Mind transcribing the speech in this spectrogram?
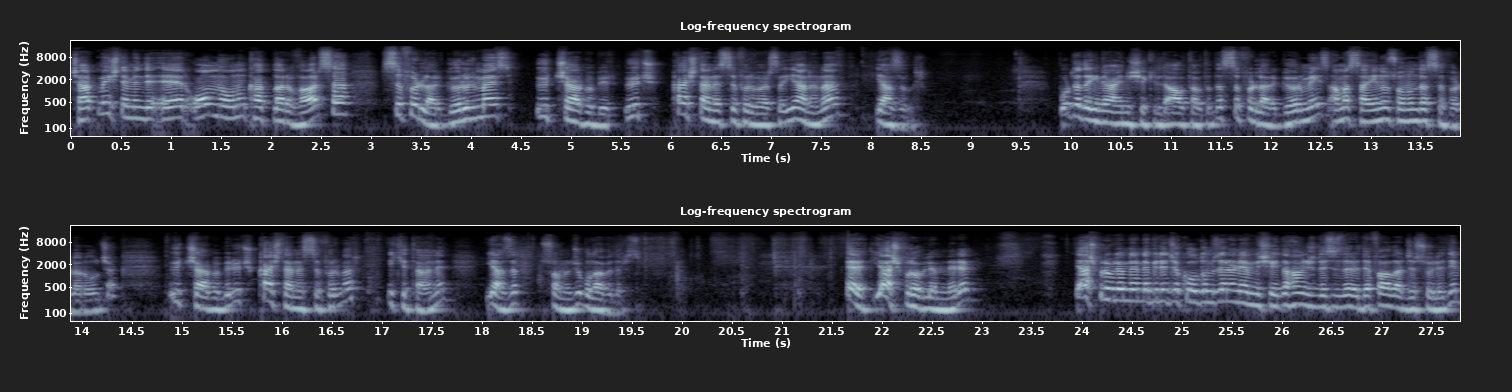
Çarpma işleminde eğer 10 ve onun katları varsa sıfırlar görülmez. 3 çarpı 1 3. Kaç tane sıfır varsa yanına yazılır. Burada da yine aynı şekilde alt alta da sıfırları görmeyiz ama sayının sonunda sıfırlar olacak. 3 çarpı 1 3. Kaç tane sıfır var? 2 tane yazıp sonucu bulabiliriz. Evet yaş problemleri. Yaş problemlerinde bilecek olduğumuz en önemli şey daha önce de sizlere defalarca söyledim.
